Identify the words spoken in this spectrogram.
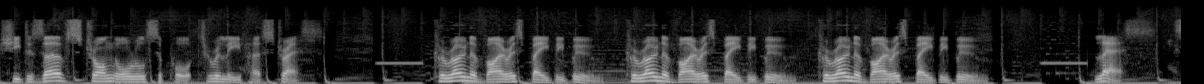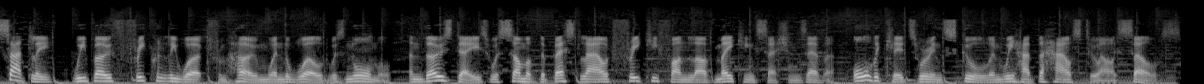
She deserves strong oral support to relieve her stress. Coronavirus baby boom. Coronavirus baby boom. Coronavirus baby boom. Less. Sadly, we both frequently worked from home when the world was normal, and those days were some of the best loud freaky fun love making sessions ever. All the kids were in school and we had the house to ourselves.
